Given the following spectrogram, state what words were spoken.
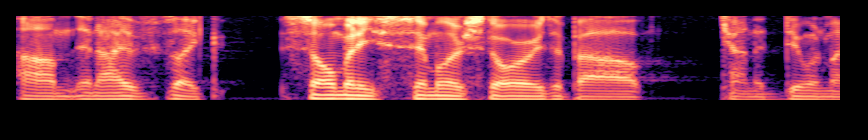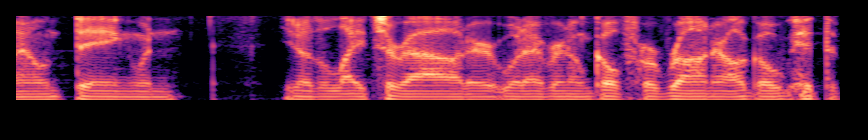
Um, and I've like so many similar stories about kind of doing my own thing when you know the lights are out or whatever, and I'll go for a run or I'll go hit the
